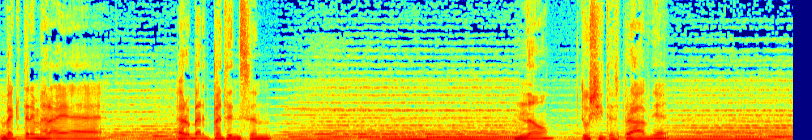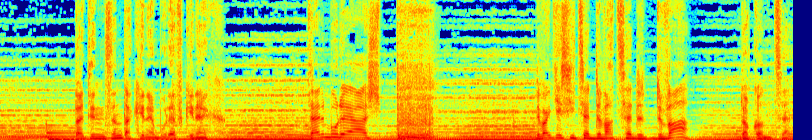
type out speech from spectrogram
ve kterém hraje Robert Pattinson. No, tušíte správně. Pattinson taky nebude v kinech. Ten bude až pff, 2022 dokonce.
